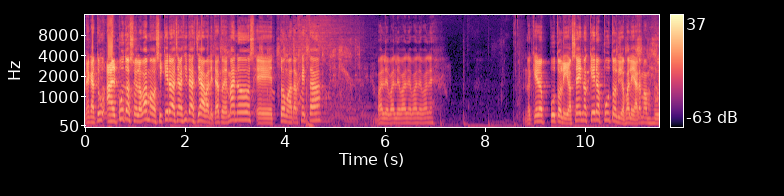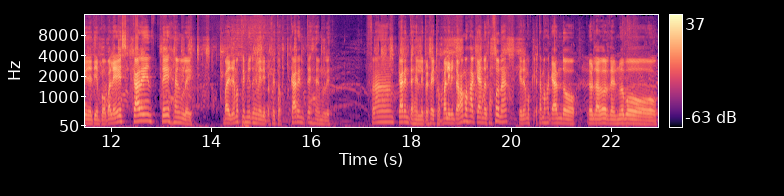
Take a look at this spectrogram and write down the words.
Venga, tú, al puto suelo, vamos Si quiero las llavecitas, ya, vale, trato de manos eh, Toma la tarjeta Vale, vale, vale, vale, vale. No quiero puto líos, eh No quiero puto líos, vale, ahora vamos muy bien de tiempo. Vale, es Karen T. Henley Vale, tenemos tres minutos y medio, perfecto. Karen T. Henley Frank Karen T. Henley, perfecto. Vale, mientras vamos hackeando esta zona que tenemos, Estamos hackeando el ordenador del nuevo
